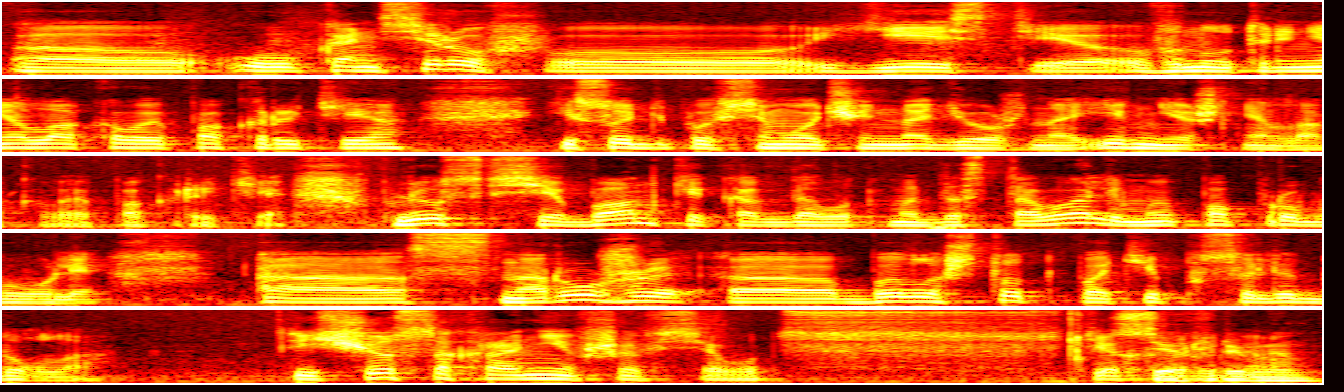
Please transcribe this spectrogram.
Э, у консервов есть внутреннее лаковое покрытие, и, судя по всему, очень надежное, и внешнее лаковое покрытие. Плюс все банки, когда вот мы доставали, мы попробовали. Снаружи было что-то по типу солидола еще сохранившихся вот тех, с тех времен. времен.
